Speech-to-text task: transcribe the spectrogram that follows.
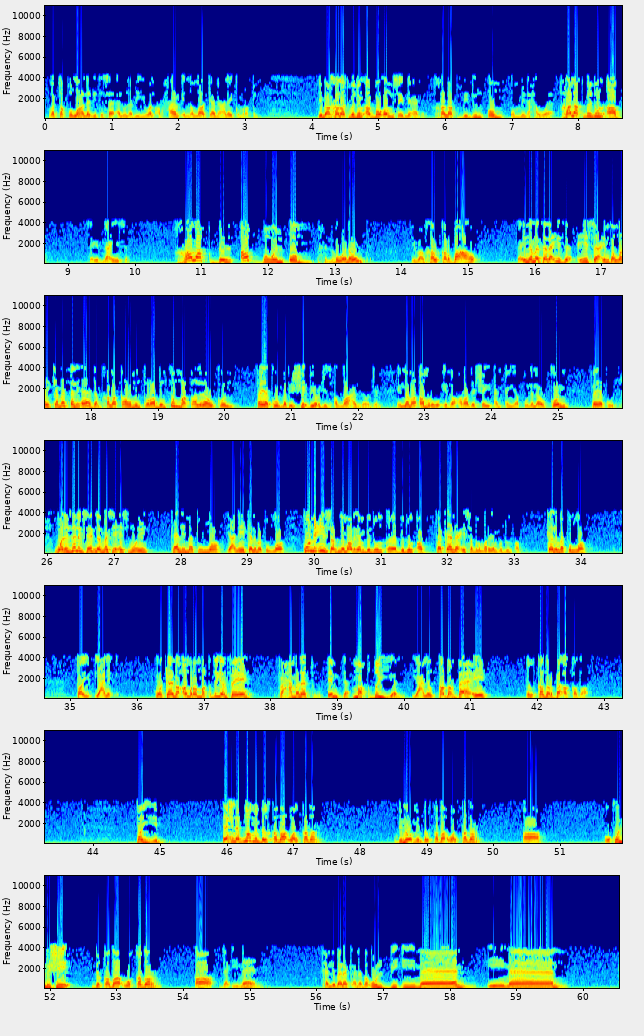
واتقوا الله الذي تساءلون به والأرحام إن الله كان عليكم رقيب. يبقى خلق بدون أب وأم سيدنا آدم. خلق بدون أم أمنا حواء. خلق بدون أب سيدنا عيسى. خلق بالأب والأم اللي هو أنا وأنت. يبقى الخلق أربعة أهو. فإن مثل عيسى, عيسى عند الله كمثل آدم. خلقه من تراب ثم قال له كن فيكون. ما فيش شيء بيعجز الله عز وجل. إنما أمره إذا أراد شيئا أن يقول له كن فيكون. ولذلك سيدنا المسيح اسمه إيه؟ كلمة الله. يعني إيه كلمة الله؟ كن عيسى ابن مريم بدون آه بدون أب. فكان عيسى ابن مريم بدون أب. كلمة الله. طيب يعني وكان أمرا مقضيا فإيه فحملته. إمتى؟ مقضيا. يعني القدر بقى إيه؟ القدر بقى قضاء. طيب إحنا بنؤمن بالقضاء والقدر؟ بنؤمن بالقضاء والقدر؟ آه. وكل شيء بقضاء وقدر؟ آه. ده إيمان. خلي بالك أنا بقول بإيمان إيمان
